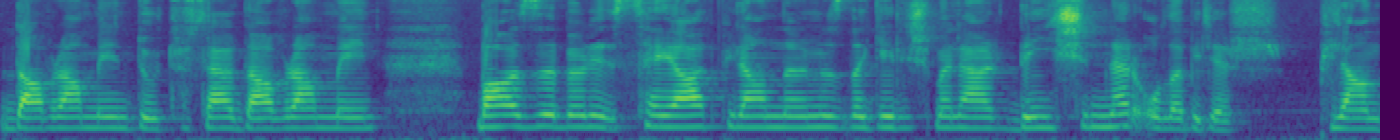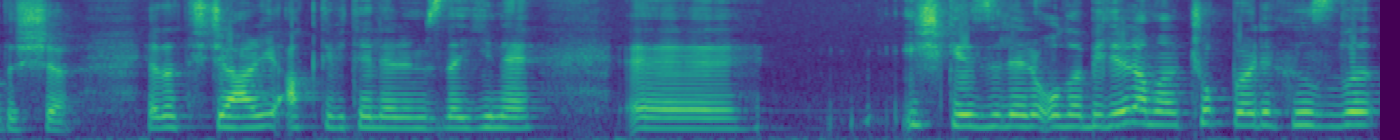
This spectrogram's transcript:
davranmayın dürtüsel davranmayın. Bazı böyle seyahat planlarınızda gelişmeler değişimler olabilir plan dışı. Ya da ticari aktivitelerinizde yine e, iş gezileri olabilir ama çok böyle hızlı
